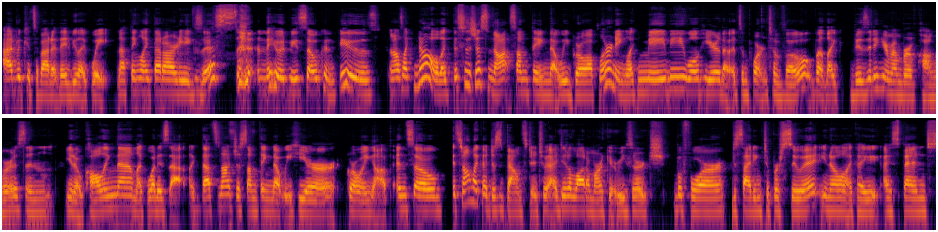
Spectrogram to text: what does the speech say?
advocates about it, they'd be like, wait, nothing like that already exists. and they would be so confused. And I was like, no, like this is just not something that we grow up learning. Like maybe we'll hear that it's important to vote, but like visiting your member of Congress and, you know, calling them, like, what is that? Like, that's not just something that we hear growing up. And so it's not like I just bounced into it. I did a lot of market research before deciding to pursue it. You know, like I, I spent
